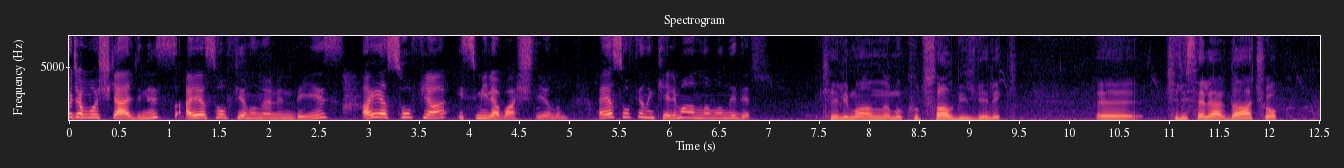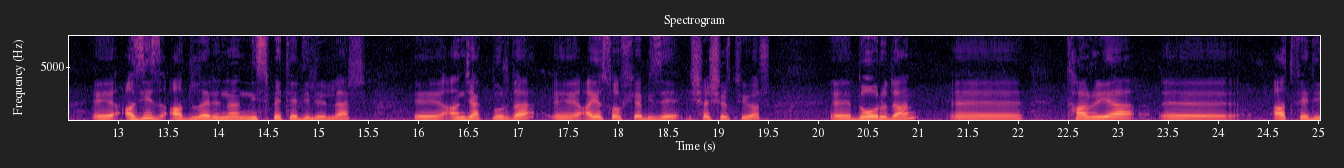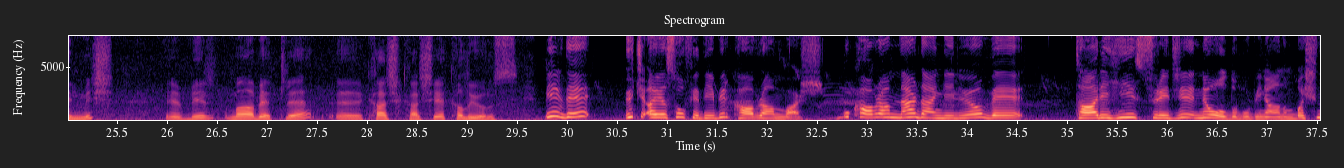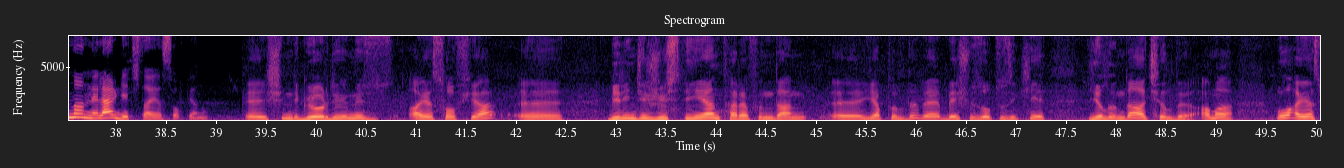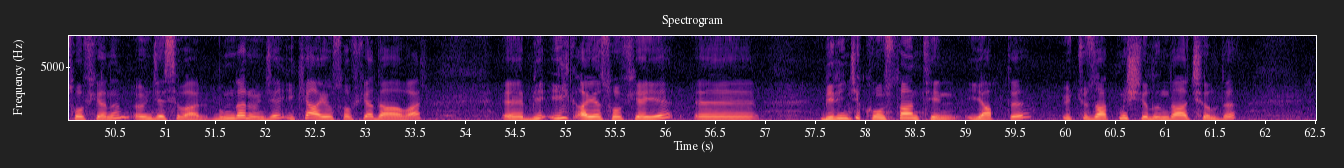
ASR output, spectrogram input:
Hocam hoş geldiniz. Ayasofya'nın önündeyiz. Ayasofya ismiyle başlayalım. Ayasofya'nın kelime anlamı nedir? kelime anlamı kutsal bilgelik. Ee, kiliseler daha çok e, aziz adlarına nispet edilirler. Ee, ancak burada e, Ayasofya bizi şaşırtıyor. Ee, doğrudan e, Tanrı'ya e, atfedilmiş e, bir mabetle e, karşı karşıya kalıyoruz. Bir de üç Ayasofya diye bir kavram var. Bu kavram nereden geliyor ve tarihi süreci ne oldu bu binanın? Başından neler geçti Ayasofya'nın? E, şimdi gördüğümüz Ayasofya e, 1. Justinian tarafından e, yapıldı ve 532 yılında açıldı. Ama bu Ayasofya'nın öncesi var. Bundan önce iki Ayasofya daha var. E, bir ilk Ayasofya'yı e, 1. Konstantin yaptı. 360 yılında açıldı.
